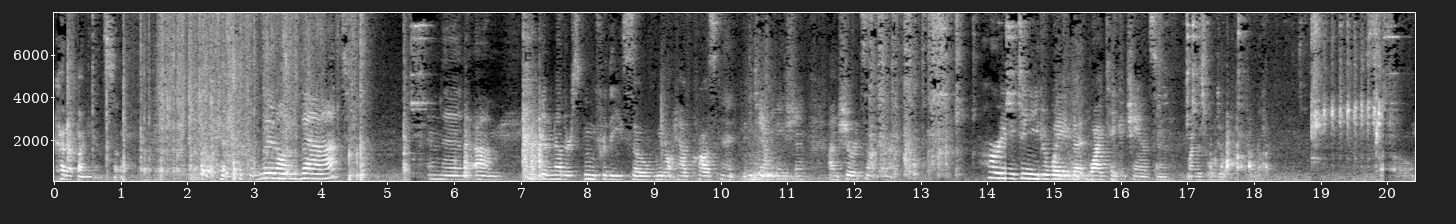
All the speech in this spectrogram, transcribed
cut up onions. So go ahead put the lid on that. And then um, get another spoon for these so we don't have cross-contamination. I'm sure it's not going to hurt anything either way, but why take a chance and might as well do it properly. So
